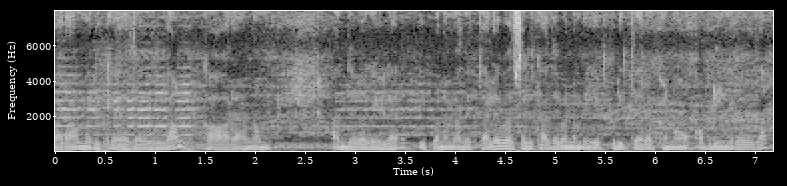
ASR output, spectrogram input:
பராமரிக்காதது தான் காரணம். அந்த வகையில் இப்போ நம்ம அந்த தலைவாசல் கதவை நம்ம எப்படி திறக்கணும் அப்படிங்கிறது தான்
